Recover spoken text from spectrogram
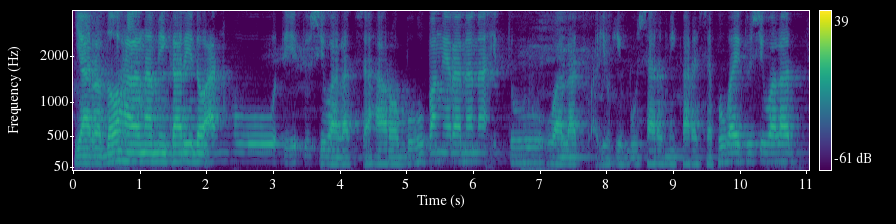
Ya rodo halna mikari doanhu ti itu si walad saharobuhu pangeranana itu. Walad wayuhibu sarmi karesepu itu si walad.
